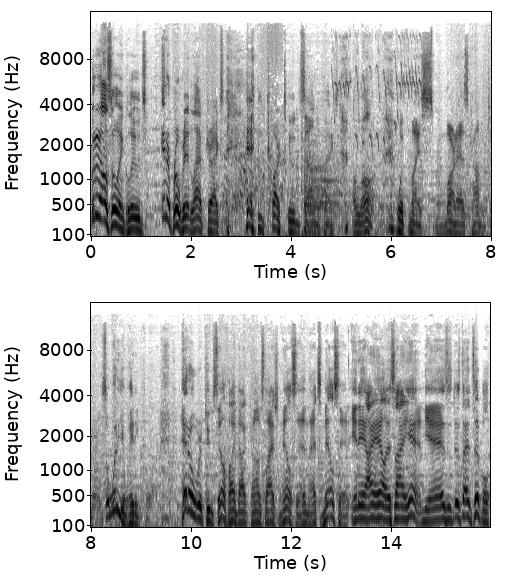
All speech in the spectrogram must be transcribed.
But it also includes inappropriate laugh tracks and cartoon sound effects along with my smartass commentary. So what are you waiting for? Head over to sellfy.com slash Nailsin. That's Nailsin, N-A-I-L-S-I-N. Yes, it's just that simple.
